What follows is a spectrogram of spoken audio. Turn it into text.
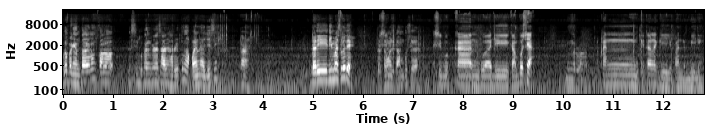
Gue pengen tahu emang kalau kesibukan kalian sehari-hari itu ngapain aja sih? dari Dimas lu deh Terutama di kampus ya Kesibukan gua di kampus ya. Bener banget Kan kita lagi pandemi nih.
